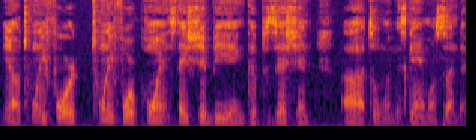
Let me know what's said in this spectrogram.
you know, 24, 24 points, they should be in good position uh, to win this game on Sunday.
